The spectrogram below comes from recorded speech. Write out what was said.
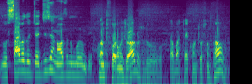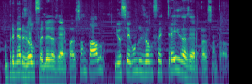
no sábado, dia 19, no Morumbi. Quanto foram os jogos do Taubaté contra o São Paulo? O primeiro jogo foi 2 a 0 para o São Paulo e o segundo jogo foi 3 a 0 para o São Paulo.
